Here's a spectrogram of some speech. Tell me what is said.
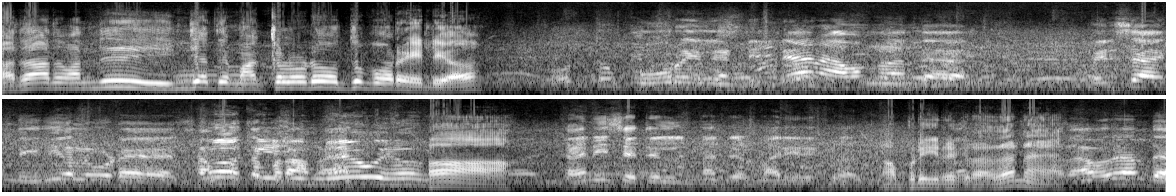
அதாவது வந்து இந்தியத்து மக்களோட ஒத்து போகிறேன் இல்லையோ? ஒட்டு போகிற இல்லைன்னு அவங்க அந்த பெருசாக இந்த இதுகளோட சம்மந்தப்படாமல் ஆ. தனி செட்டில்மெண்ட் மாதிரி இருக்கிறது அப்படி இருக்கிறது தானே? அதாவது அந்த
